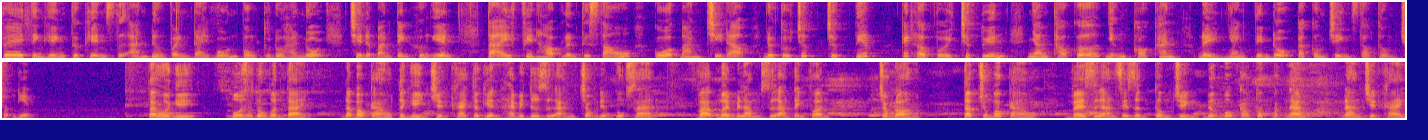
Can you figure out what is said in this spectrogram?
về tình hình thực hiện dự án đường vành đai 4 vùng thủ đô Hà Nội trên địa bàn tỉnh Hưng Yên tại phiên họp lần thứ 6 của ban chỉ đạo được tổ chức trực tiếp kết hợp với trực tuyến nhằm tháo gỡ những khó khăn đẩy nhanh tiến độ các công trình giao thông trọng điểm. Tại hội nghị, Bộ Giao thông Vận tải đã báo cáo tình hình triển khai thực hiện 24 dự án trọng điểm quốc gia và 75 dự án thành phần. Trong đó, tập trung báo cáo về dự án xây dựng công trình đường bộ cao tốc Bắc Nam đang triển khai.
